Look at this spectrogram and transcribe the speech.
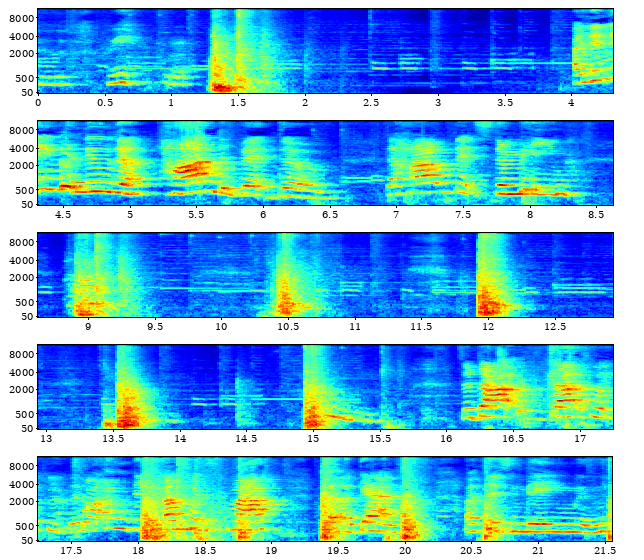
two, three. I didn't even do the hand bit though. The hand bit's the main part. So that that's what he did. The jump and smash again of his main move.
